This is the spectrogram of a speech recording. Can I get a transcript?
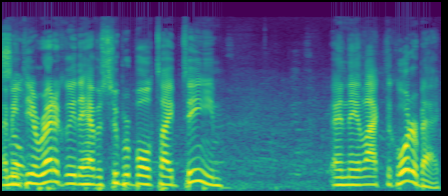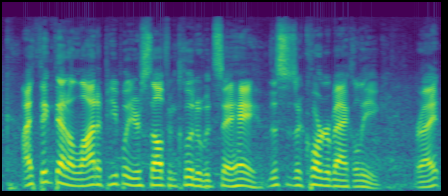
I mean, theoretically, they have a Super Bowl type team, and they lack the quarterback. I think that a lot of people, yourself included, would say, hey, this is a quarterback league, right?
